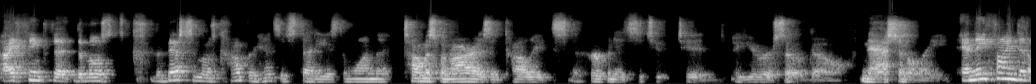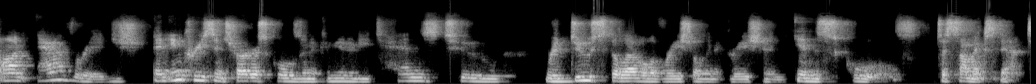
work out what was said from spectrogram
I think that the most, the best and most comprehensive study is the one that Thomas Monarrez and colleagues at Urban Institute did a year or so ago nationally. And they find that on average, an increase in charter schools in a community tends to reduce the level of racial integration in schools to some extent.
